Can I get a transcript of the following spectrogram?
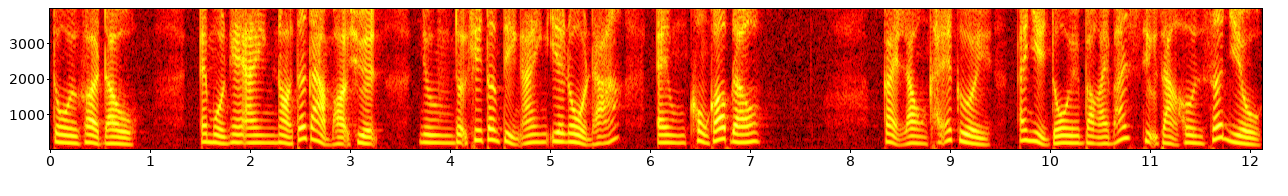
Tôi gật đầu. Em muốn nghe anh nói tất cả mọi chuyện, nhưng đợi khi tâm tình anh yên ổn đã, em không góp đâu. Cải Long khẽ cười, anh nhìn tôi bằng ánh mắt dịu dàng hơn rất nhiều.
